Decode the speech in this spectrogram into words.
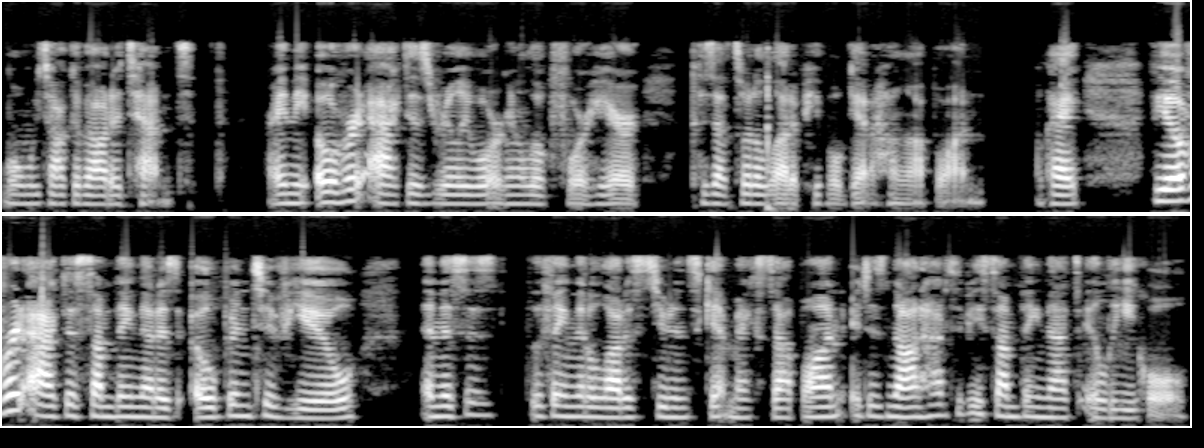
when we talk about attempt. Right? And the overt act is really what we're going to look for here because that's what a lot of people get hung up on. Okay? The overt act is something that is open to view, and this is the thing that a lot of students get mixed up on. It does not have to be something that's illegal.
